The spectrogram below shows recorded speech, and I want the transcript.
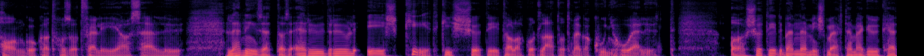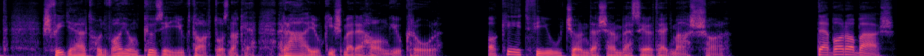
Hangokat hozott feléje a szellő. Lenézett az erődről, és két kis sötét alakot látott meg a kunyhó előtt. A sötétben nem ismerte meg őket, s figyelt, hogy vajon közéjük tartoznak-e, rájuk ismere hangjukról. A két fiú csöndesen beszélt egymással. Te barabás,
